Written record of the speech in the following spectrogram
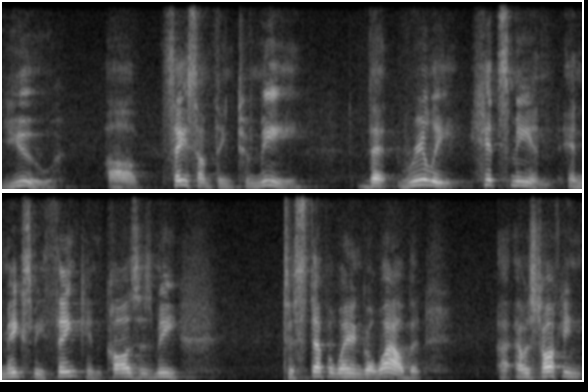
you uh, say something to me that really hits me and, and makes me think and causes me to step away and go, wow. But I, I was talking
